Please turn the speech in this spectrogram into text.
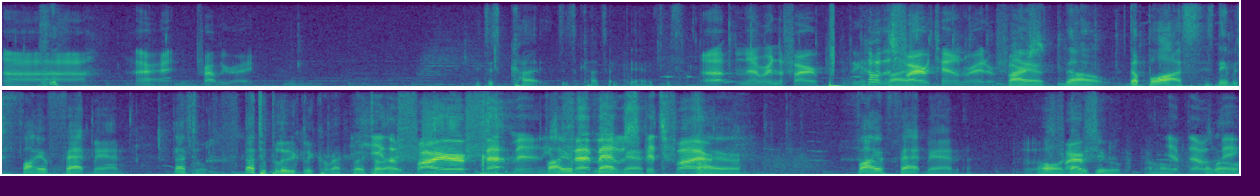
Uh, all right. Probably right. Just cut. It just cuts right there. It's just Oh, now we're in the fire. We call this fire. Fire Town, right? Or fire. Fire. No, the boss. His name is Fire Fat Man. Not too not too politically correct, but it's He's a alright. fire fat man. He's Fire a fat, man fat who man. spits fire. Fire. Fire Fat Man. Oh, oh fire that was you. Oh, Yep, that was hello. me.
